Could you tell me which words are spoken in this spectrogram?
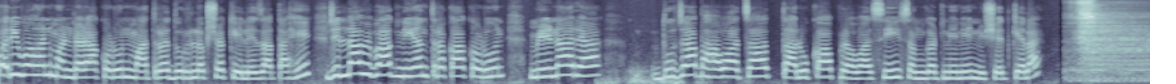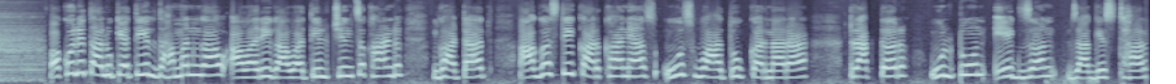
परिवहन मंडळाकडून मात्र दुर्लक्ष केले जात आहे. जिल्हा विभाग नियंत्रकाकडून मिळणाऱ्या दुजाभावाचा तालुका प्रवासी संघटनेने निषेध केला अकोले तालुक्यातील धामणगाव आवारी गावातील चिंचखांड घाटात आगस्ती कारखान्यास ऊस वाहतूक करणारा ट्रॅक्टर उलटून एक जण जागीच ठार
